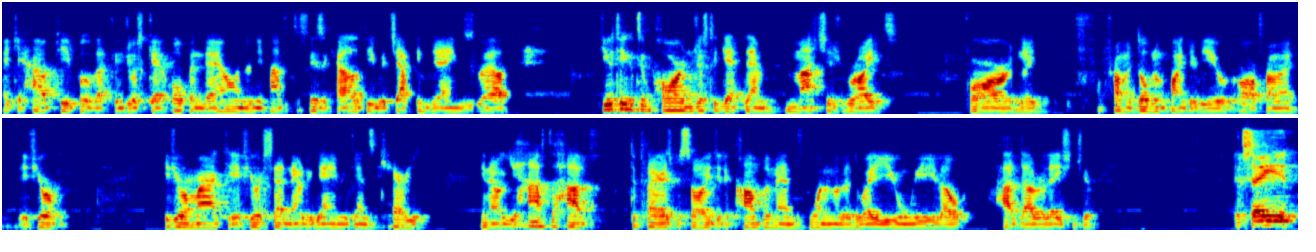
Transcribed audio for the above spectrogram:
Like you have people that can just get up and down, and you have the physicality with Jack and James as well. Do you think it's important just to get them matches right for like from a Dublin point of view, or from a if you're if you're Mark, if you're setting out a game against Kerry, you know you have to have the players beside you to complement one another the way you and Wheelo had that relationship. I'd say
